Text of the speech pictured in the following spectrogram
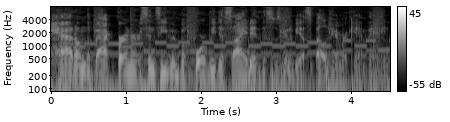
had on the back burner since even before we decided this was going to be a Spelljammer campaign.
